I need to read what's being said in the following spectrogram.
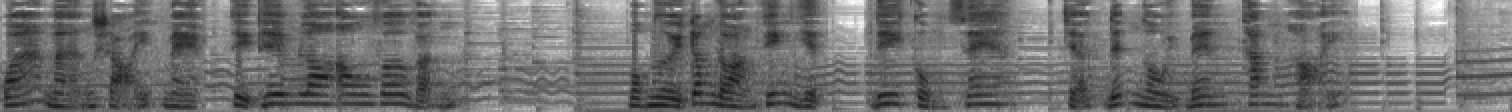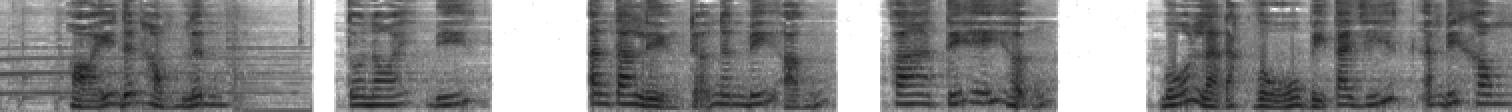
Quá mạng sỏi mệt thì thêm lo âu vơ vẩn một người trong đoàn phiên dịch đi cùng xe, chợt đến ngồi bên thăm hỏi. Hỏi đến Hồng Linh. Tôi nói, biết. Anh ta liền trở nên bí ẩn, pha tí hí hửng. Bố là đặc vụ bị ta giết, anh biết không?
